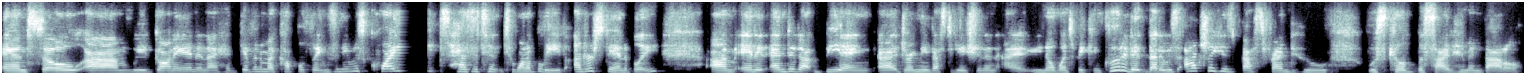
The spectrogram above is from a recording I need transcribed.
And so um, we had gone in and I had given him a couple things, and he was quite hesitant to want to believe, understandably. Um, and it ended up being uh, during the investigation, and uh, you know, once we concluded it, that it was actually his best friend who was killed beside him in battle.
